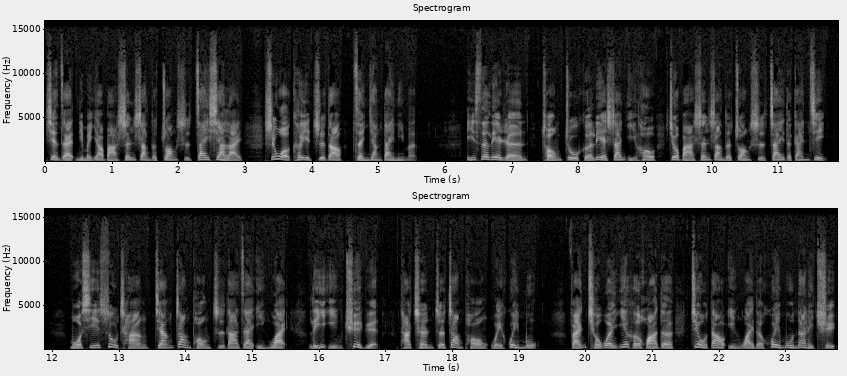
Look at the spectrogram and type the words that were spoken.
现在你们要把身上的装饰摘下来，使我可以知道怎样待你们。”以色列人从住何烈山以后，就把身上的装饰摘得干净。摩西素常将帐篷支搭在营外。离营却远，他称这帐篷为会幕。凡求问耶和华的，就到营外的会幕那里去。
